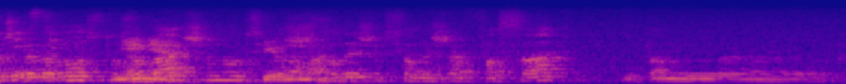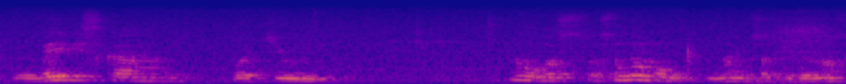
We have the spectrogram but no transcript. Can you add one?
чисті. 90 Ні-ні, завершено, всі лиш- нормально. залишився лише фасад, і там е, вивіска, потім, ну, в ос- в основному на відсотків 90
